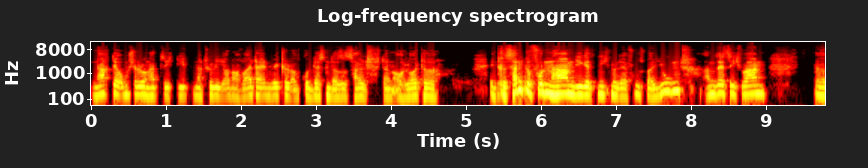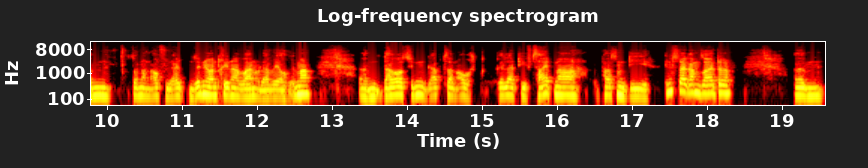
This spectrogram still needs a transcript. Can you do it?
Nach der Umstellung hat sich die natürlich auch noch weiterentwickelt, aufgrund dessen, dass es halt dann auch Leute interessant gefunden haben, die jetzt nicht nur der Fußballjugend ansässig waren, ähm, sondern auch vielleicht ein Seniorentrainer waren oder wer auch immer. Ähm, daraus hin gab es dann auch relativ zeitnah passend die Instagram-Seite. Ähm,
